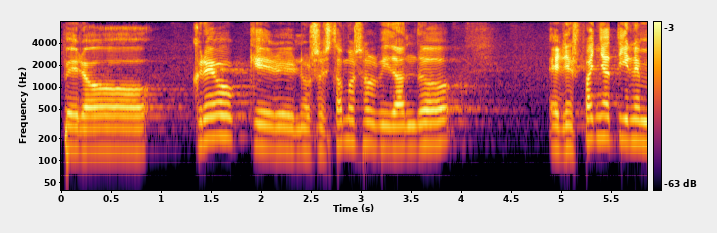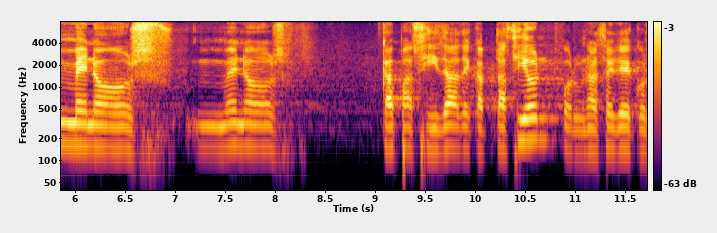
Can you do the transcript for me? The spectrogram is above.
Pero creo que nos estamos olvidando, en España tienen menos, menos capacidad de captación por una serie de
